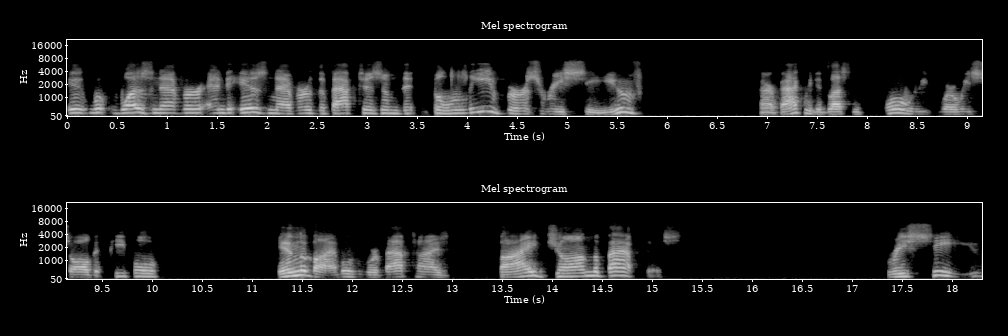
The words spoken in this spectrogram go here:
it was never and is never the baptism that believers receive. Matter of fact, we did lesson four where we saw that people in the Bible who were baptized by John the Baptist received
